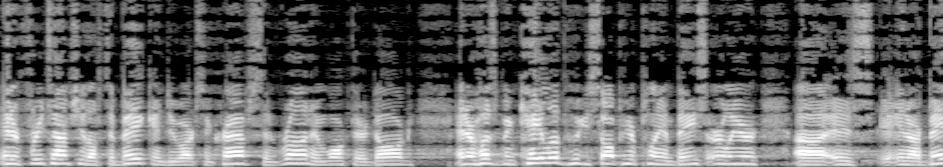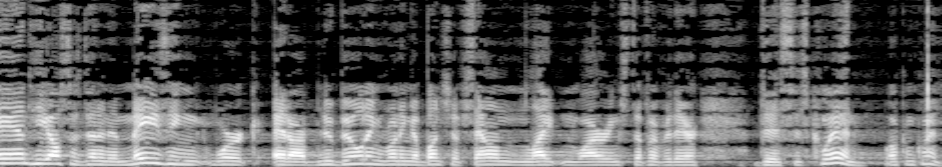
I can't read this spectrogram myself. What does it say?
In her free time, she loves to bake and do arts and crafts and run and walk their dog. And her husband, Caleb, who you saw up here playing bass earlier, uh, is in our band. He also has done an amazing work at our new building, running a bunch of sound, light, and wiring stuff over there. This is Quinn. Welcome, Quinn.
